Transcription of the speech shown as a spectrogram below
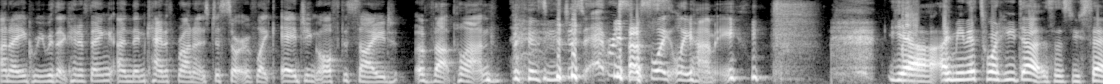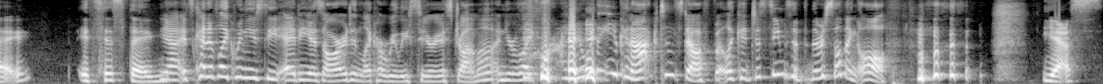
and I agree with it kind of thing. And then Kenneth Branagh is just sort of like edging off the side of that plan because he's just ever yes. so slightly hammy. yeah, I mean it's what he does, as you say it's his thing. Yeah, it's kind of like when you see Eddie Izzard in like a really serious drama, and you're like, right. I know that you can act and stuff, but like it just seems that there's something off. yes.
